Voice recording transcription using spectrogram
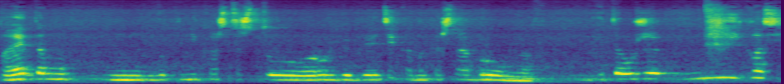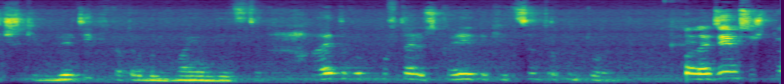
Поэтому вот мне кажется, что роль библиотеки, она, конечно, огромна. Это уже не классические библиотеки, которые были в моем детстве, а это, вот, повторюсь, скорее такие центры культуры. Мы надеемся, что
